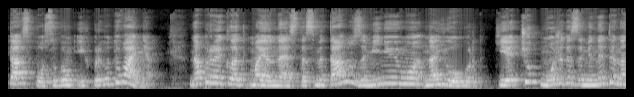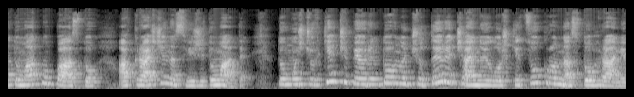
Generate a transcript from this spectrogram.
та способом їх приготування. Наприклад, майонез та сметану замінюємо на йогурт. Кетчуп можете замінити на томатну пасту, а краще на свіжі томати. Тому що в кетчупі орієнтовно 4 чайної ложки цукру на 100 грамів,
